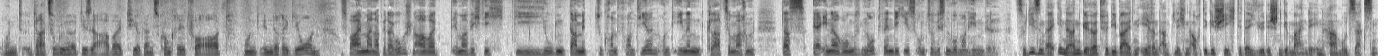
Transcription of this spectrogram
Und dazu gehört diese Arbeit hier ganz konkret vor Ort und in der Region. Es war in meiner pädagogischen Arbeit immer wichtig, die Jugend damit zu konfrontieren und ihnen klarzumachen, dass Erinnerung notwendig ist, um zu wissen, wo man hin will. Zu diesem Erinnern gehört für die beiden Ehrenamtlichen auch die Geschichte der jüdischen Gemeinde in Harmut, Sachsen.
